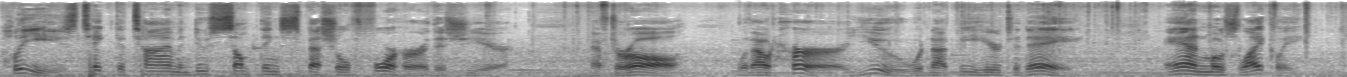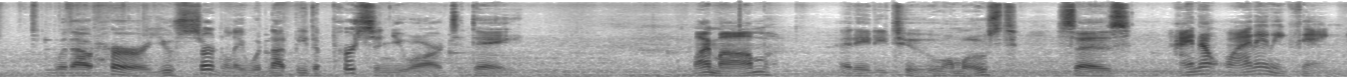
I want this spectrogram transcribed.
please take the time and do something special for her this year. After all, without her, you would not be here today. And most likely, without her, you certainly would not be the person you are today. My mom, at 82 almost, says, I don't want anything.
